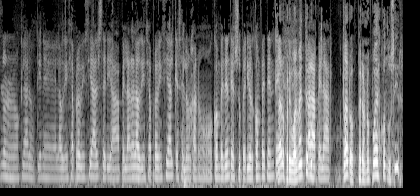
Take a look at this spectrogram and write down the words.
No, no, no, claro. Tiene la audiencia provincial, sería apelar a la audiencia provincial, que es el órgano competente, el superior competente, Claro, pero igualmente para no- apelar. Claro, pero no puedes conducir.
